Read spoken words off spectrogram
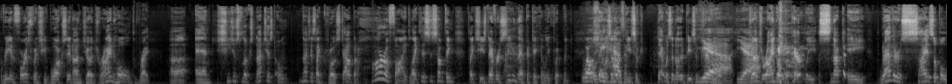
reinforced when she walks in on Judge Reinhold, Right. Uh, and she just looks not just on, not just like grossed out, but horrified. Like this is something like she's never seen that particular equipment. Well, oh, that was another hasn't. piece of that was another piece of Yeah, trivia. yeah. Judge Reinhold apparently snuck a rather sizable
